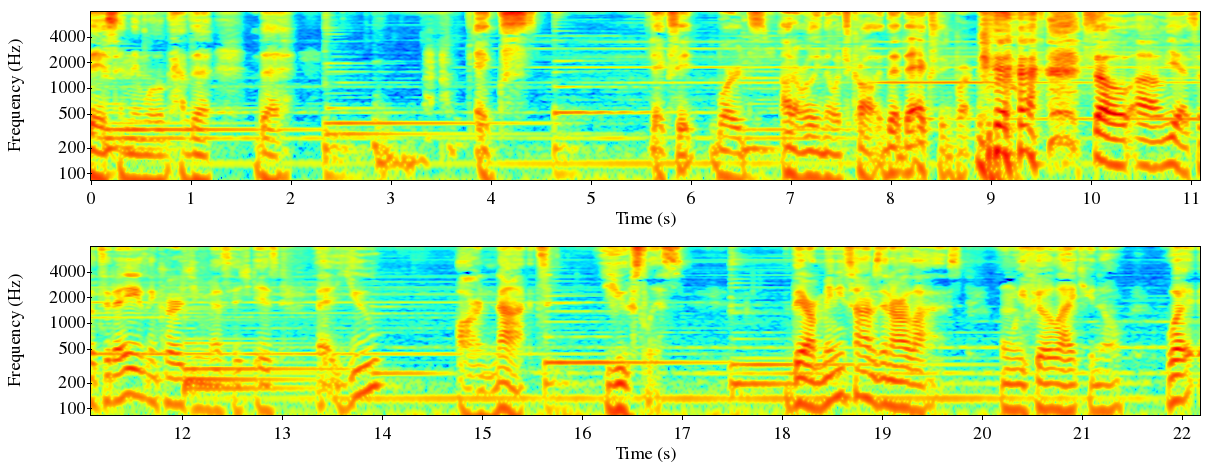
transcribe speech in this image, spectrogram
this, and then we'll have the the ex exit words. I don't really know what to call it. The, the exiting part. so um, yeah. So today's encouraging message is that you are not useless. There are many times in our lives when we feel like you know what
